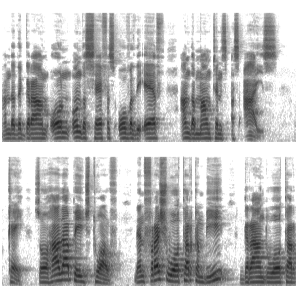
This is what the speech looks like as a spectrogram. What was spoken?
under the ground on on the surface over the earth and the mountains as ice okay so هذا page 12 then fresh water can be groundwater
